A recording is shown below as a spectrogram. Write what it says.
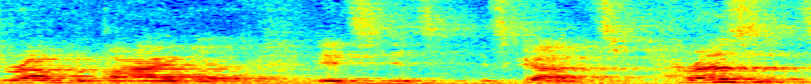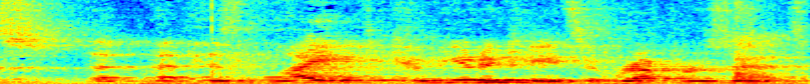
throughout the Bible, it's, it's, it's God's presence that, that his light communicates, it represents.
